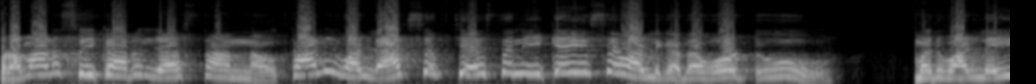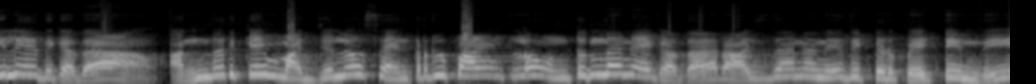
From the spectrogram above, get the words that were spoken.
ప్రమాణ స్వీకారం చేస్తా అన్నావు. కానీ వాళ్ళు యాక్సెప్ట్ చేస్తే నీకే ఇచ్చేవాళ్ళు కదా ఓటు. మరి వాళ్ళు వేయలేదు కదా. అందరికీ మధ్యలో సెంట్రల్ పాయింట్లో ఉంటుందనే కదా రాజధాని అనేది ఇక్కడ పెట్టింది.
